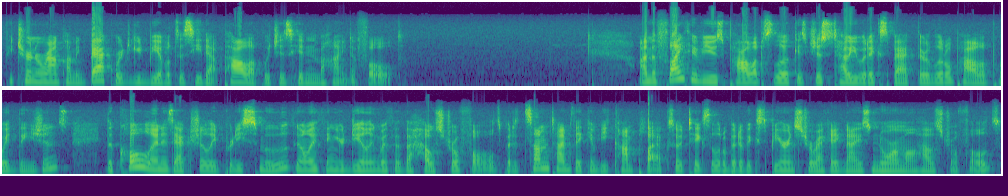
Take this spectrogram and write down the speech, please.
If you turn around coming backward, you'd be able to see that polyp, which is hidden behind a fold. On the fly-through views, polyps look is just how you would expect. They're little polypoid lesions. The colon is actually pretty smooth. The only thing you're dealing with are the haustral folds, but sometimes they can be complex, so it takes a little bit of experience to recognize normal haustral folds.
